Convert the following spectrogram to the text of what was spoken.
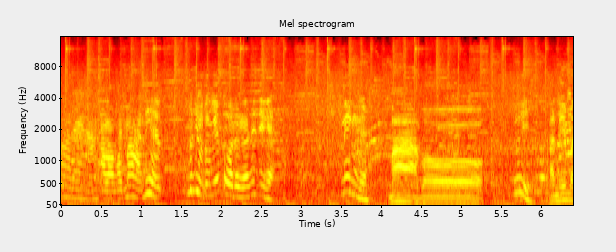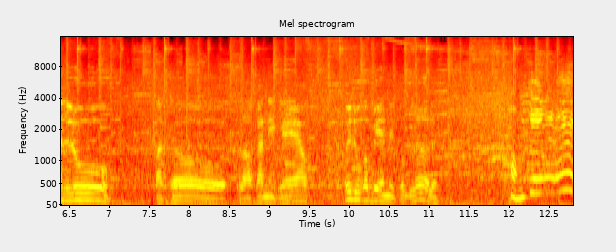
ปลาอะไรนะ อาราพันมาเนี่ยมันอยู่ตรงนี้ตัวหนึ่งนะที่จริงอะ นิ่งเลยบ้าบอ เฮ้ย อันนี้มันรูปปะโตหลอกกันอีกแล้วเฮ้ยดูกระเบนอีกตัวเบลอเลย ของจริงพี่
